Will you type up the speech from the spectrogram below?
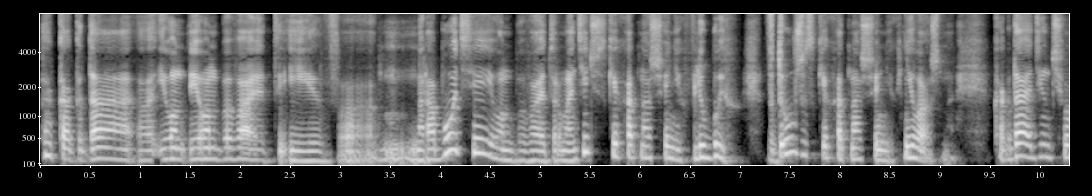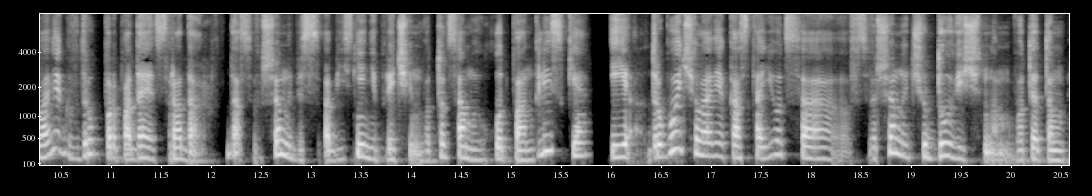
Так, когда а, и он, и он бывает и в, на работе, и он бывает в романтических отношениях, в любых, в дружеских отношениях, неважно. Когда один человек вдруг пропадает с радаров, да, совершенно без объяснения причин. Вот тот самый уход по-английски, и другой человек остается в совершенно чудовищном вот этом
